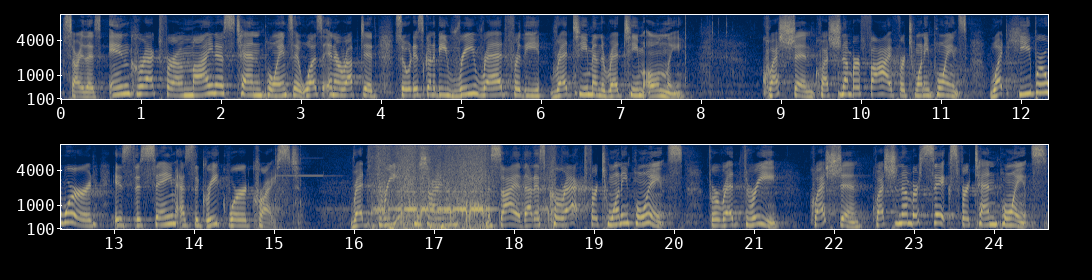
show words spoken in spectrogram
Sorry, that's incorrect for a minus 10 points. It was interrupted, so it is going to be reread for the red team and the red team only. Question, question number five for 20 points. What Hebrew word is the same as the Greek word Christ? Red three? Messiah. Messiah, that is correct for 20 points for red three. Question, question number six for 10 points.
